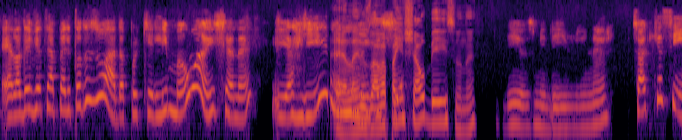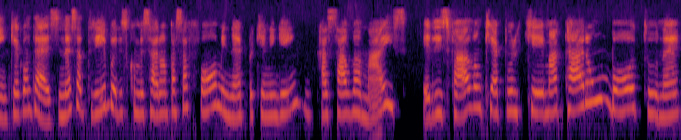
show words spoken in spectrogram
ela devia ter a pele toda zoada, porque limão mancha, né? E aí. Ela usava para inchar o beiço, né? Deus me livre, né? Só que assim, o que acontece? Nessa tribo eles começaram a passar fome, né? Porque ninguém caçava mais. Eles falam que é porque mataram um boto, né?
